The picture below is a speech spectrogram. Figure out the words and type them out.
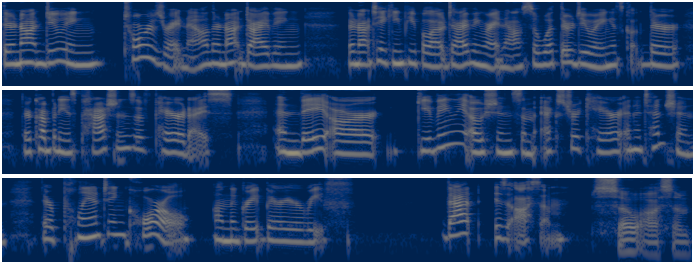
they're not doing tours right now. They're not diving. They're not taking people out diving right now. So what they're doing is their their company is Passions of Paradise, and they are giving the ocean some extra care and attention. They're planting coral on the Great Barrier Reef. That is awesome. So awesome.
